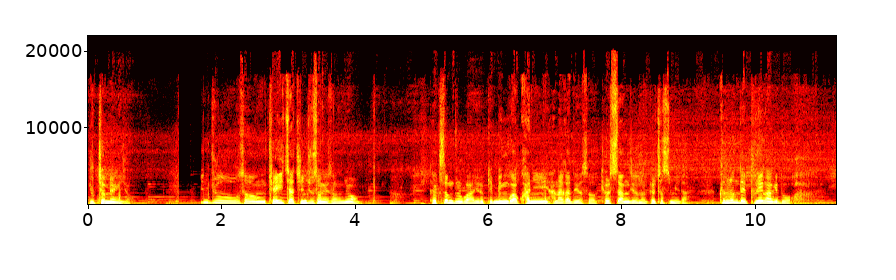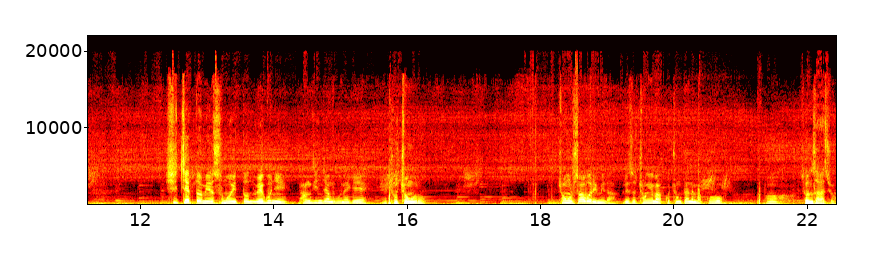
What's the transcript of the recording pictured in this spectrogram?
6천 명이죠. 진주성, 제2차 진주성에서는요, 백성들과 이렇게 민과 관이 하나가 되어서 결상전을 펼쳤습니다. 그런데 불행하게도 하, 시체 더미에 숨어있던 왜군이 황진 장군에게 조총으로 총을 쏴버립니다. 그래서 총에 맞고 총탄에 맞고 어, 전사하죠.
